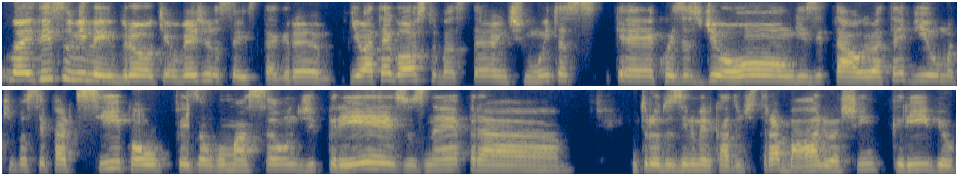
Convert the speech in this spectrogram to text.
Mas isso me lembrou que eu vejo no seu Instagram, e eu até gosto bastante, muitas é, coisas de ONGs e tal. Eu até vi uma que você participa ou fez alguma ação de presos, né, para introduzir no mercado de trabalho. Eu achei incrível.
